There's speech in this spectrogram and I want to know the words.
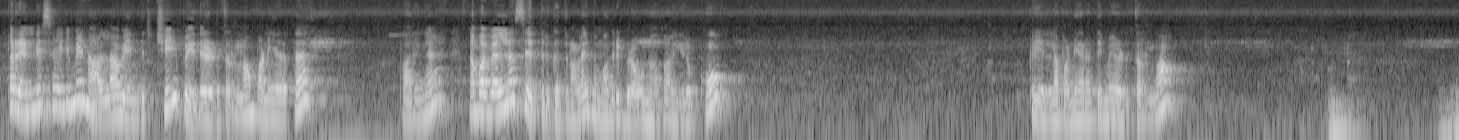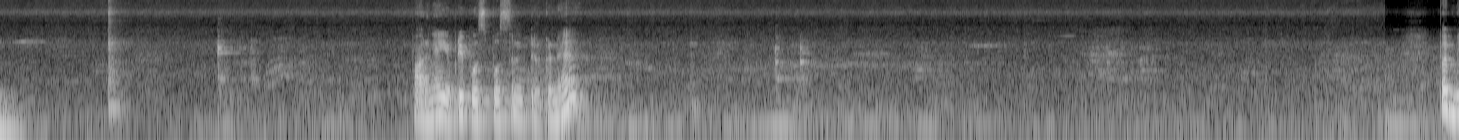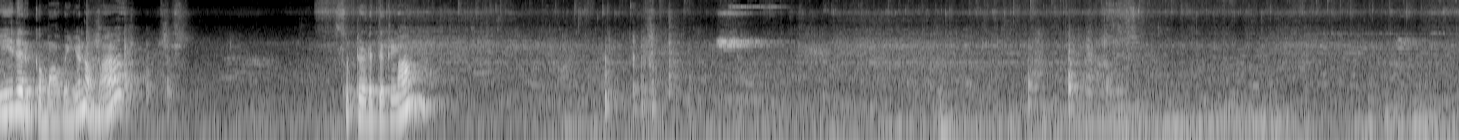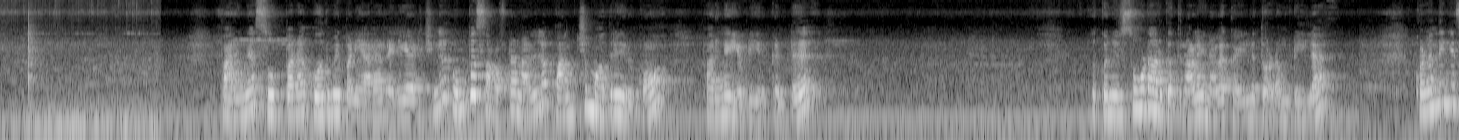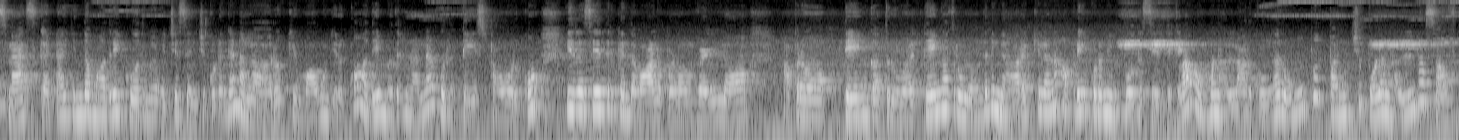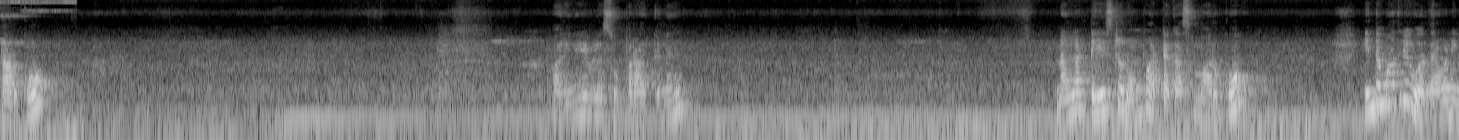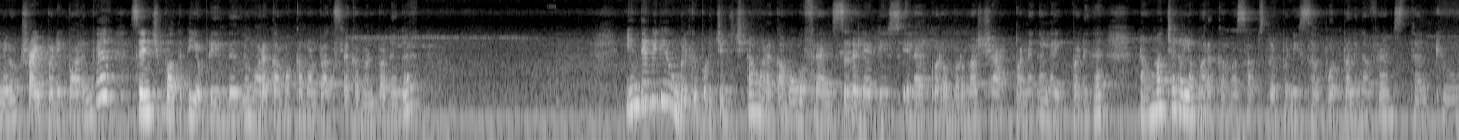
இப்போ ரெண்டு சைடுமே நல்லா வெந்துருச்சு. இப்போ இதை எடுத்துடலாம் பணியாரத்தை. பாருங்கள் நம்ம வெள்ளம் சேர்த்துருக்கிறதுனால இந்த மாதிரி ப்ரௌனாக தான் இருக்கும். இப்போ எல்லா பணியாரத்தையுமே எடுத்துடலாம். பாருங்கள் எப்படி பொசு பொசுன்ட்டு இருக்குன்னு. இப்போ மீத இருக்க மாவையும் நம்ம சுட்டு எடுத்துக்கலாம். பாருங்கள் சூப்பராக கோதுமை பணியாரம் ரெடி ஆகிடுச்சிங்க ரொம்ப சாஃப்டாக நல்ல பஞ்சு மாதிரி இருக்கும். பாருங்கள் எப்படி இருக்குன்ட்டு. இது கொஞ்சம் சூடாக இருக்கிறதுனால என்னால் கையில் தொட முடியல. குழந்தைங்க ஸ்நாக்ஸ் கேட்டால் இந்த மாதிரி கோதுமை வச்சு செஞ்சு கொடுங்க. நல்லா ஆரோக்கியமாகவும் இருக்கும். அதே மாதிரி நல்ல ஒரு டேஸ்ட்டாகவும் இருக்கும். இதில் சேர்த்துருக்க இந்த வாழைப்பழம் வெல்லம் அப்புறம் தேங்காய் துருவல். தேங்காய் துருவல் வந்து நீங்கள் அரைக்கலைன்னா அப்படியே கூட நீங்கள் போட்டு சேர்த்துக்கலாம். ரொம்ப நல்லா இருக்குங்க. ரொம்ப பஞ்சு போல் நல்லா சாஃப்டாக இருக்கும். பாருங்கள் எவ்வளோ சூப்பராக இருக்குன்னு. நல்லா டேஸ்ட்டு ரொம்ப அட்டகாசமாக இருக்கும். இந்த மாதிரி ஒரு தடவை நீங்களும் ட்ரை பண்ணி பாருங்கள் செஞ்சு பார்த்துட்டு எப்படி இருந்ததுன்னு மறக்காமல் கமெண்ட் பாக்ஸில் கமெண்ட் பண்ணுங்கள் இந்த வீடியோ உங்களுக்கு பிடிச்சிருந்துச்சுன்னா மறக்காமல் உங்கள் ஃப்ரெண்ட்ஸ் ரிலேட்டிவ்ஸ் எல்லாருக்கும் ரொம்ப ரொம்ப ஷேர் பண்ணுங்கள் லைக் பண்ணுங்கள் நம்ம சேனலை மறக்காமல் சப்ஸ்கிரைப் பண்ணி சப்போர்ட் பண்ணுங்கள் ஃப்ரெண்ட்ஸ் தேங்க்யூ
